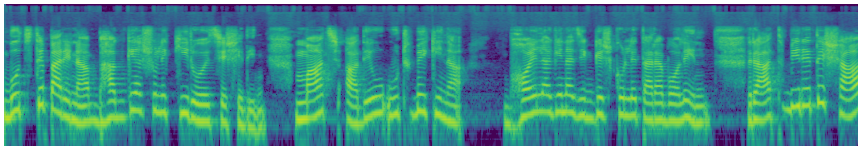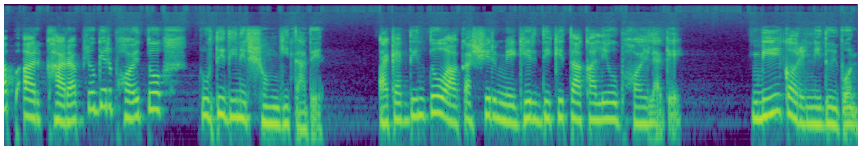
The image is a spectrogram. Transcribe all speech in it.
বুঝতে পারে না ভাগ্যে আসলে কি রয়েছে সেদিন। মাছ আদেও উঠবে কিনা? ভয় লাগে না জিজ্ঞেস করলে তারা বলেন, রাত বিরেতে সাপ আর খারাপ লোকের ভয় তো প্রতিদিনের সঙ্গী তাদের। এক একদিন তো আকাশের মেঘের দিকে তাকালেও ভয় লাগে। বিয়ে করেননি দুই বোন।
